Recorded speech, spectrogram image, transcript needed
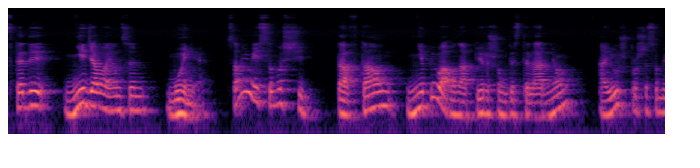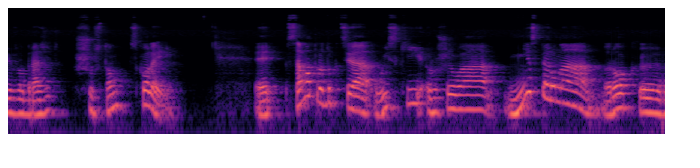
wtedy niedziałającym młynie. W samej miejscowości Dufftown nie była ona pierwszą destylarnią, a już proszę sobie wyobrazić szóstą z kolei. Y, sama produkcja whisky ruszyła niespełna rok y,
